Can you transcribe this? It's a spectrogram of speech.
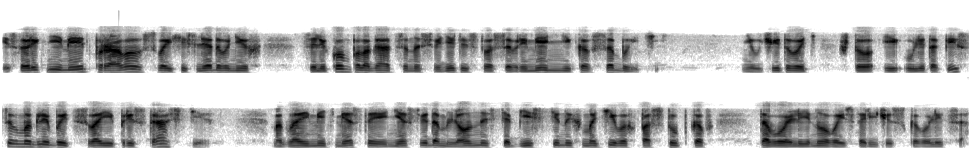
Историк не имеет права в своих исследованиях целиком полагаться на свидетельства современников событий, не учитывать, что и у летописцев могли быть свои пристрастия, могла иметь место и неосведомленность об истинных мотивах поступков того или иного исторического лица.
